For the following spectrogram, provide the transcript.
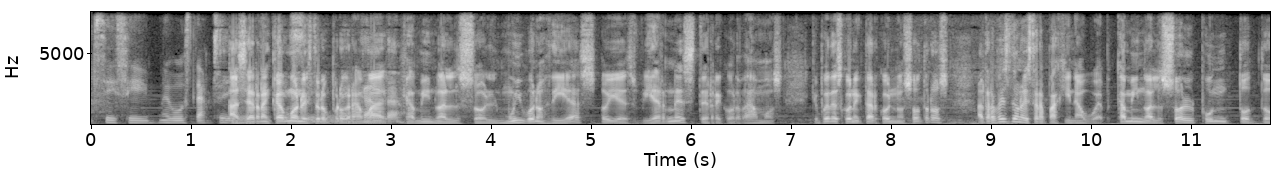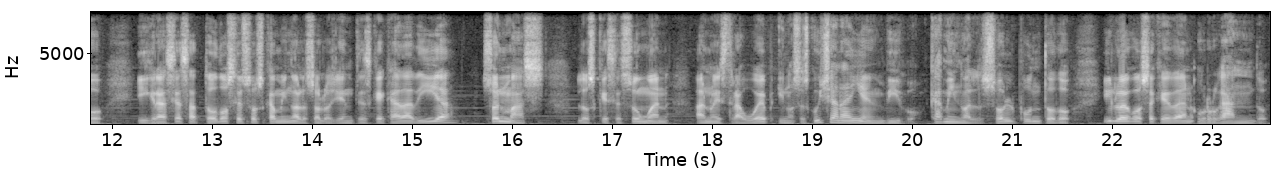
Sí, sí, me gusta. Así arrancamos nuestro programa Camino al Sol. Muy buenos días, hoy es viernes, te recordamos que puedes conectar con nosotros a través de nuestra página web, caminoalsol.do. Y gracias a todos esos Camino al Sol oyentes que cada día son más los que se suman a nuestra web y nos escuchan ahí en vivo, caminoalsol.do, y luego se quedan hurgando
